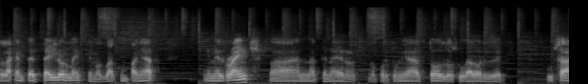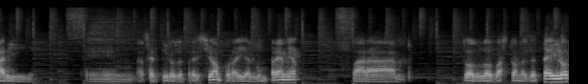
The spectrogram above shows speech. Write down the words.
la gente de TaylorMade que nos va a acompañar en el range. Van a tener la oportunidad todos los jugadores de usar y eh, hacer tiros de precisión, por ahí algún premio para todos los bastones de Taylor.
